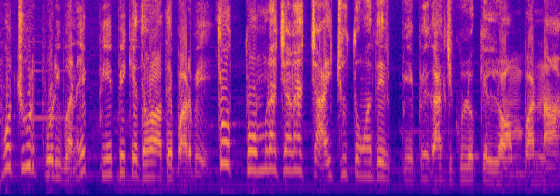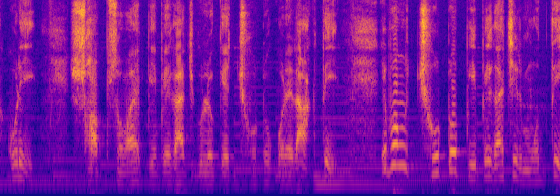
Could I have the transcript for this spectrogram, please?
প্রচুর পরিমাণে পেঁপেকে ধরাতে পারবে। তো তোমরা যারা চাইছো তোমাদের পেঁপে গাছগুলোকে লম্বা না করে সব সময় পেঁপে গাছগুলোকে ছোট করে রাখতে এবং ছোট পেঁপে গাছের মধ্যে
